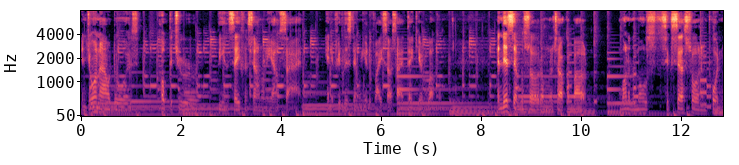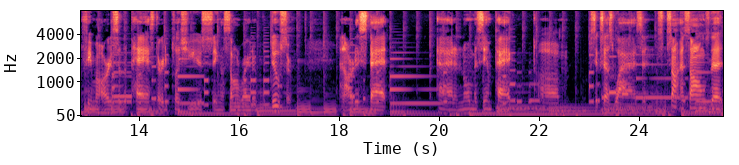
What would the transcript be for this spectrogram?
enjoying the outdoors. Hope that you're being safe and sound on the outside. And if you're listening on your device outside, thank you and welcome. In this episode, I'm going to talk about one of the most successful and important female artists of the past 30 plus years, singer, songwriter, producer. An artist that had enormous impact, um, success wise, and some so- and songs that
